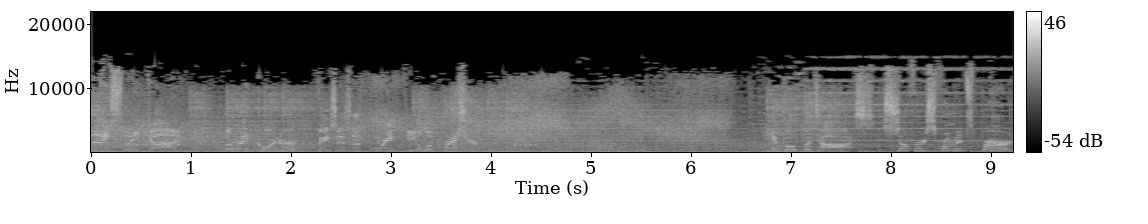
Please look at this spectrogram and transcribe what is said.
Nicely done! The red corner faces a great deal of pressure. Hippopotas suffers from its burn.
